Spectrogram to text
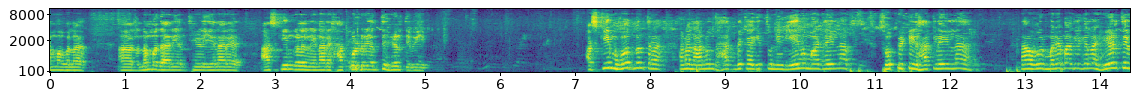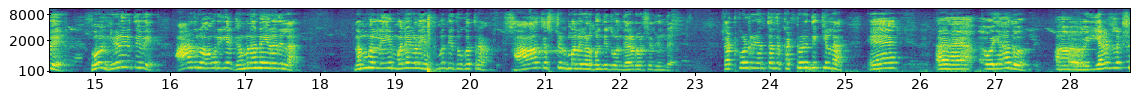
ನಮ್ಮ ಹೊಲ ನಮ್ಮ ದಾರಿ ಅಂತ ಹೇಳಿ ಏನಾರೆ, ಆ ಸ್ಕೀಮ್ಗಳಲ್ಲಿ ಏನಾರೆ ಹಾಕೊಳ್ರಿ ಅಂತ ಹೇಳ್ತೀವಿ. ಆ ಸ್ಕೀಮ್ ಹೋದ ನಂತರ, ಅಣ್ಣ, ನಾನೊಂದು ಹಾಕ್ಬೇಕಾಗಿತ್ತು, ನೀನ್ ಏನು ಮಾಡ್ಲೇ ಇಲ್ಲ, ಸೊಪ್ಪಿಟ್ಟಿಗೆ ಹಾಕ್ಲೇ ಇಲ್ಲ. ನಾವು ಅವ್ರ ಮನೆ ಬಾಗಿಲಿಗೆಲ್ಲ ಹೇಳ್ತೀವಿ, ಹೋಗಿ ಹೇಳಿರ್ತೀವಿ. ಆದ್ರೂ ಅವರಿಗೆ ಗಮನನೇ ಇರೋದಿಲ್ಲ. ನಮ್ಮಲ್ಲಿ ಮನೆಗಳು ಎಷ್ಟು ಬಂದಿದ್ವು ಗೊತ್ತಾ? ಸಾಕಷ್ಟು ಮನೆಗಳು ಬಂದಿದ್ವು ಒಂದು ಎರಡು ವರ್ಷದ ಹಿಂದೆ. ಕಟ್ಕೊಳ್ರಿ ಅಂತಂದ್ರೆ ಕಟ್ಟೋದಿಕ್ಕಿಲ್ಲ. ಏ ಆ, ಯಾವುದು? ಎರಡು ಲಕ್ಷ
